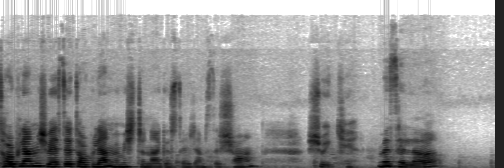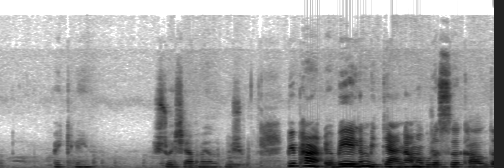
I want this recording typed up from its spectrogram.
Torpilenmiş vs torpilenmemiş tırnağı göstereceğim size şu an. Şu iki. Mesela bekleyin. Şurayı şey yapmayı unutmuşum. Bir, par e, bir elim bitti yani ama burası kaldı.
